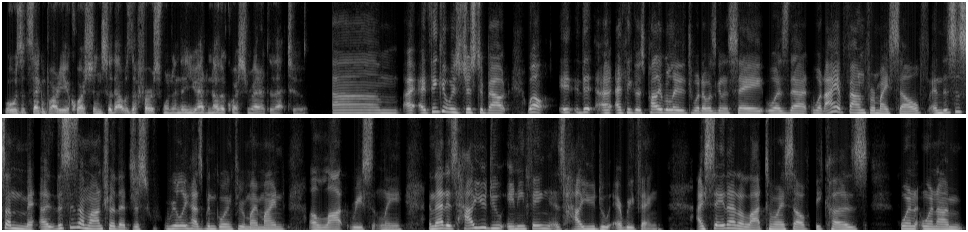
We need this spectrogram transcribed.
what was the second part of your question? So that was the first one, and then you had another question right after that too. Um, I, I think it was just about. Well, it, it, I think it was probably related to what I was going to say. Was that what I have found for myself? And this is some. Uh, this is a mantra that just really has been going through my mind a lot recently, and that is how you do anything is how you do everything. I say that a lot to myself because when when I'm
